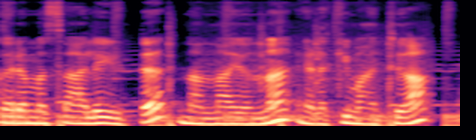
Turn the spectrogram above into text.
ഗരം മസാല ഇട്ട് നന്നായി ഒന്ന് ഇളക്കി മാറ്റുക.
